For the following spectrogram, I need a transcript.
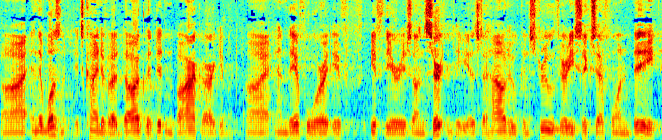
Uh, and there wasn't. It's kind of a dog that didn't bark argument. Uh, and therefore, if, if there is uncertainty as to how to construe 36F1B,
